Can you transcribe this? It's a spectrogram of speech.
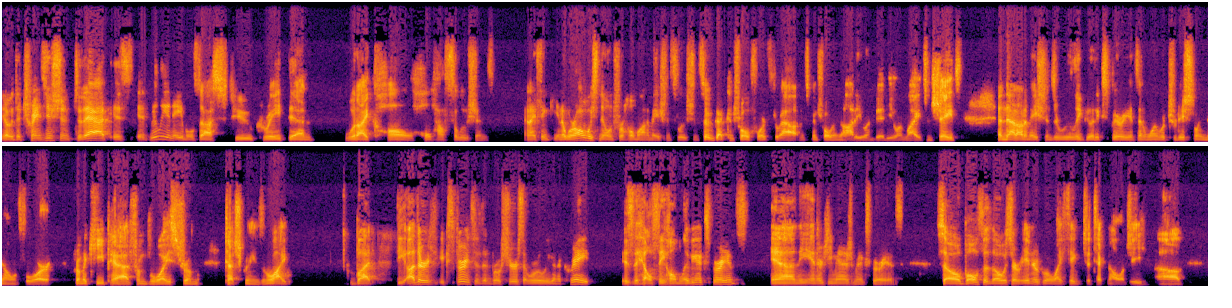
you know the transition to that is it really enables us to create then what i call whole house solutions. And i think you know we're always known for home automation solutions. So we've got Control4 throughout and it's controlling audio and video and lights and shades. And that automation is a really good experience and one we're traditionally known for from a keypad from voice from touchscreens and the like. But the other experiences and brochures that we're really going to create is the healthy home living experience and the energy management experience. So both of those are integral, I think, to technology. Uh,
